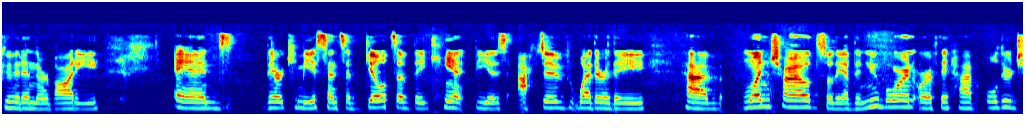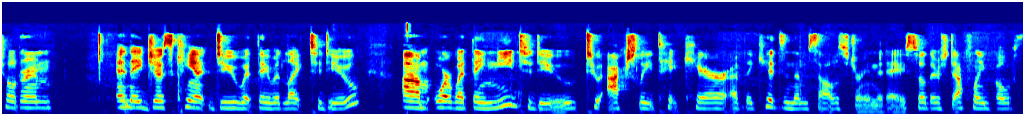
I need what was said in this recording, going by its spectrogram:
good in their body. And there can be a sense of guilt of they can't be as active, whether they have one child, so they have the newborn, or if they have older children and they just can't do what they would like to do. Um, or what they need to do to actually take care of the kids and themselves during the day. So there's definitely both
